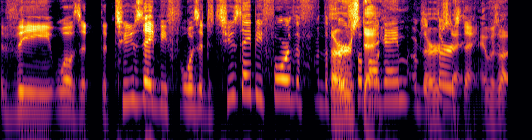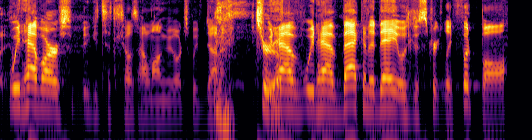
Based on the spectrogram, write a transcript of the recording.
the what was it? The Tuesday before was it the Tuesday before the the first football game? Or was Thursday. it Thursday? It was, uh, We'd have our. It shows how long ago we've done it. True. We'd have we'd have back in the day. It was just strictly football.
